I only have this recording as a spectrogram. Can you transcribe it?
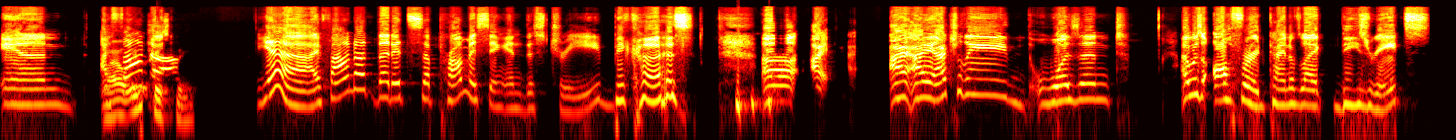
And I Wow, found out, interesting. Yeah, I found out that it's a promising industry because uh, I, I, I actually wasn't, I was offered kind of like these rates.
